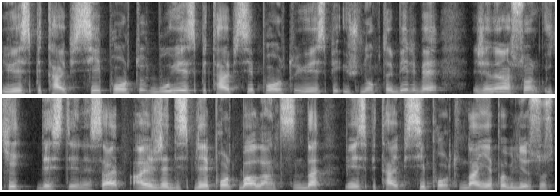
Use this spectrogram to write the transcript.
USB Type-C portu. Bu USB Type-C portu USB 3.1 ve jenerasyon 2 desteğine sahip. Ayrıca DisplayPort bağlantısında USB Type-C portundan yapabiliyorsunuz.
